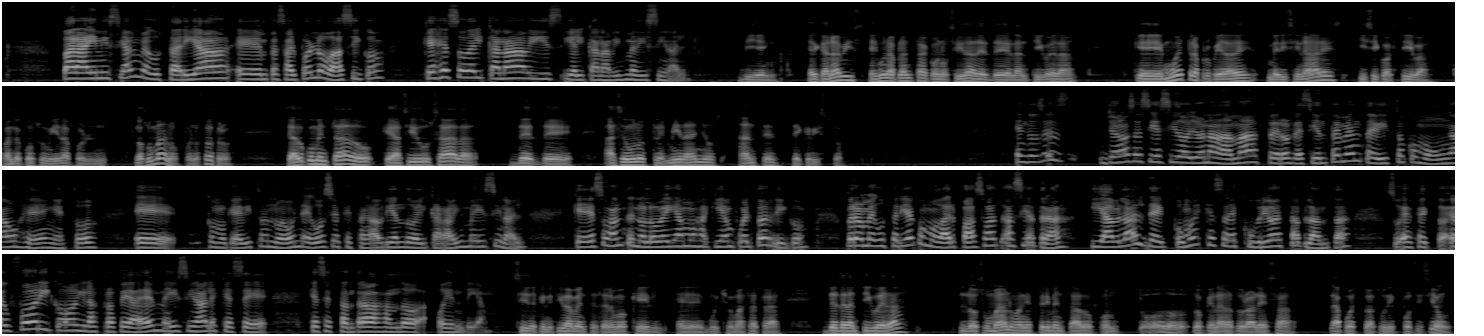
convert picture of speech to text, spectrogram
Para iniciar, me gustaría eh, empezar por lo básico. ¿Qué es eso del cannabis y el cannabis medicinal? Bien, el cannabis es una planta conocida desde la antigüedad que muestra propiedades medicinales y psicoactivas cuando es consumida por los humanos, por nosotros. Se ha documentado que ha sido usada desde hace unos 3.000 años antes de Cristo. Entonces, yo no sé si he sido yo nada más, pero recientemente he visto como un auge en estos, eh, como que he visto nuevos negocios que están abriendo el cannabis medicinal, que eso antes no lo veíamos aquí en Puerto Rico, pero me gustaría como dar paso hacia atrás y hablar de cómo es que se descubrió esta planta, sus efectos eufóricos y las propiedades medicinales que se, que se están trabajando hoy en día. Sí, definitivamente tenemos que ir eh, mucho más atrás. Desde la antigüedad, los humanos han experimentado con todo lo que la naturaleza le ha puesto a su disposición.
